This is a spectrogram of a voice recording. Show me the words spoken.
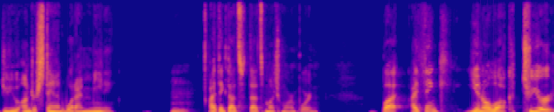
do you understand what I'm meaning? Hmm. I think that's, that's much more important. But I think, you know, look, to your,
